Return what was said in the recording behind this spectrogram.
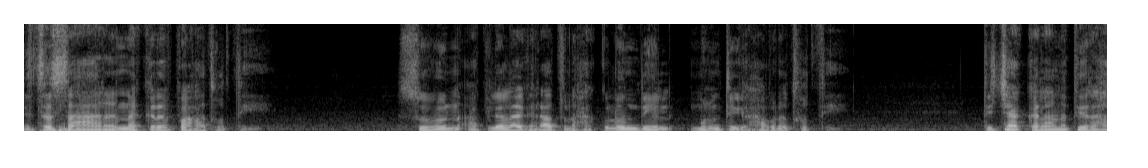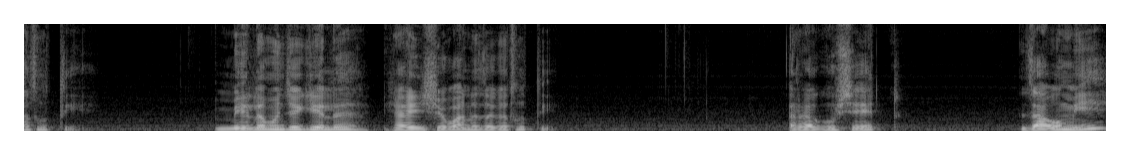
तिचं सारं नखरं पाहत होती. सून आपल्याला घरातून हाकलून देईल म्हणून ती घाबरत होती. तिच्या कलानं ती राहत होती. मेलं म्हणजे गेलं ह्या हिशोबानं जगत होती. रघुशेठ जाऊ मी?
